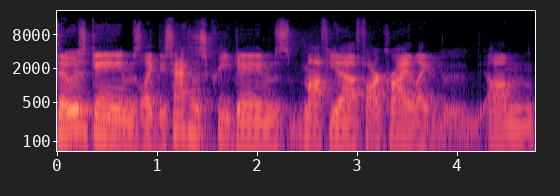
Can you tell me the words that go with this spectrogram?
those games, like the Assassin's Creed games, Mafia, Far Cry, like um,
